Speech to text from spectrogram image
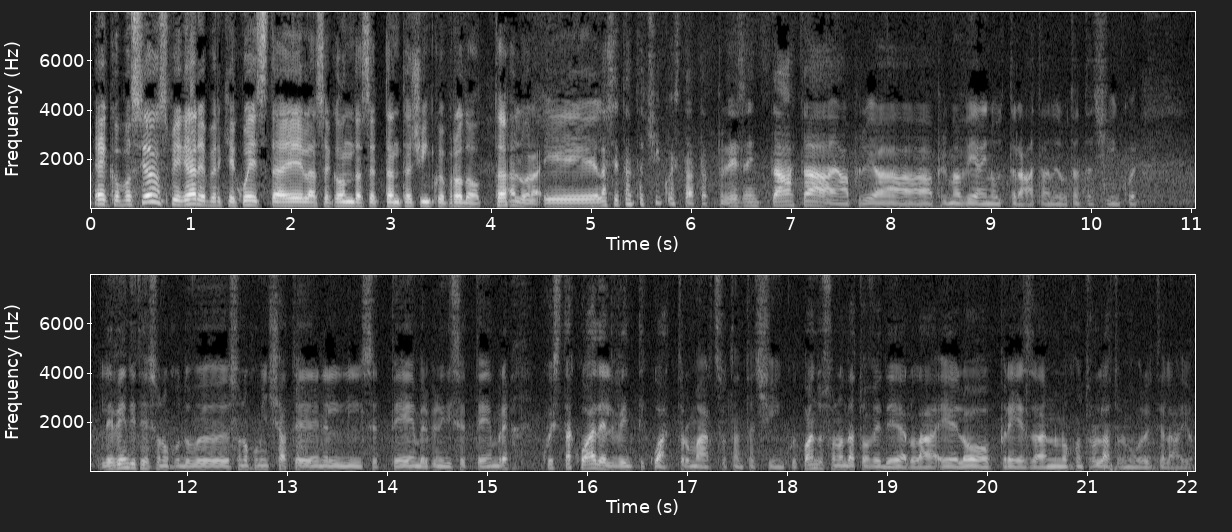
Ecco, possiamo spiegare perché questa è la seconda 75 prodotta? Allora, eh, la 75 è stata presentata a primavera inoltrata nell'85 le vendite sono, sono, cominciate nel settembre, primi di settembre, questa qua è del 24 marzo 85. Quando sono andato a vederla e l'ho presa, non ho controllato il numero di telaio.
